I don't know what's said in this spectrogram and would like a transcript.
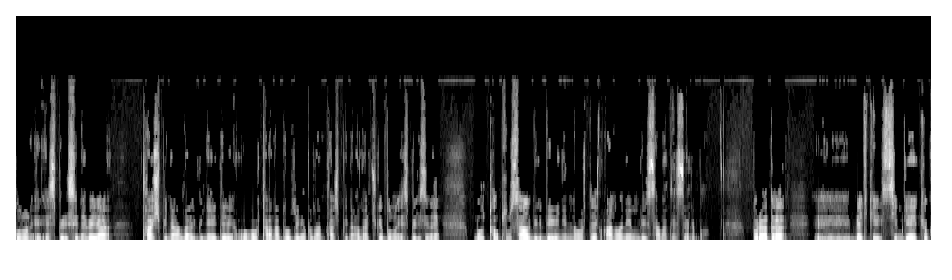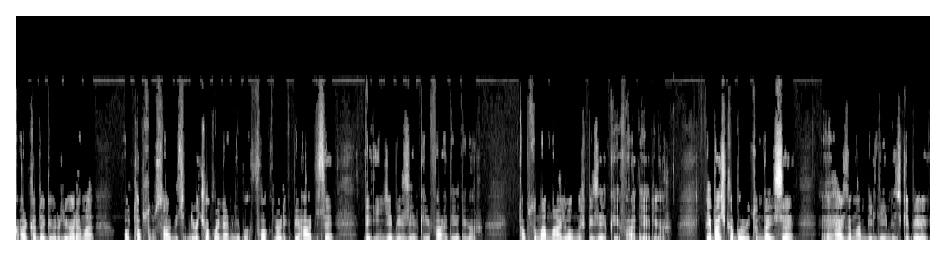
Bunun e, esprisine veya taş binalar, güneyde, Orta Anadolu'da yapılan taş binalar çıkıyor. Bunun esprisine bu toplumsal bir beğeninin ortaya, anonim bir sanat eseri bu. Burada e, belki simge çok arkada görülüyor ama o toplumsal bir simge ve çok önemli bu. Folklorik bir hadise ve ince bir zevki ifade ediyor. Topluma mal olmuş bir zevki ifade ediyor. Bir başka boyutunda ise e, her zaman bildiğimiz gibi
